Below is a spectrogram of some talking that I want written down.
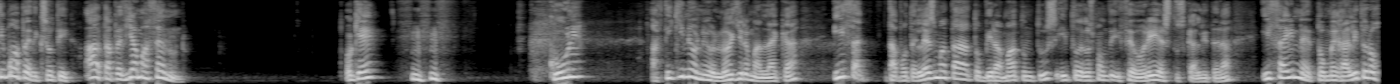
Τι μου απέδειξε, ότι Α, τα παιδιά μαθαίνουν. OK; Cool. Αυτοί οι κοινωνιολόγοι, ρε μαλάκα, ή θα, τα αποτελέσματα των πειραμάτων τους, ή τέλος πάντων οι θεωρίες τους καλύτερα, ή θα είναι το μεγαλύτερο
